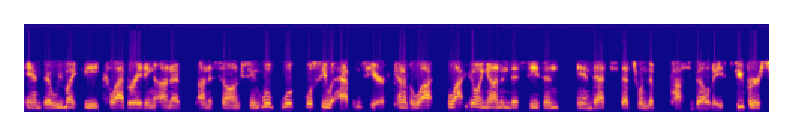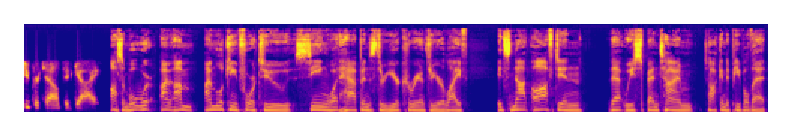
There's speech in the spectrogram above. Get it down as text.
and uh, we might be collaborating on a on a song soon. We'll we'll we'll see what happens here. Kind of a lot a lot going on in this season, and that's that's one of the possibilities. Super super talented guy. Awesome. Well, we're I'm I'm I'm looking forward to seeing what happens through your career and through your life. It's not often that we spend time talking to people that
